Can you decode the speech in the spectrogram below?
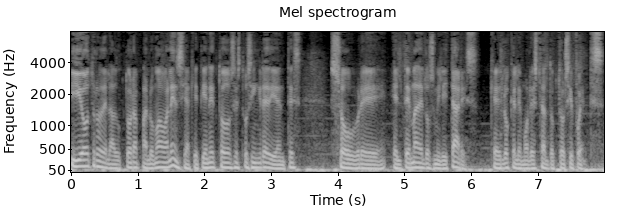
y otro de la doctora Paloma Valencia, que tiene todos estos ingredientes sobre el tema de los militares, que es lo que le molesta al doctor Cifuentes.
